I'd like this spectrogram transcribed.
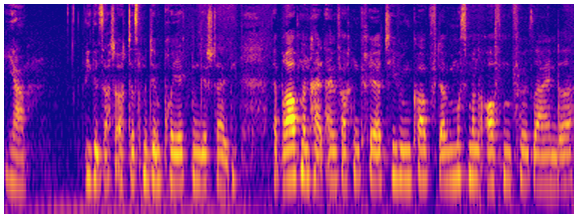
ja, wie gesagt, auch das mit den Projekten gestalten da braucht man halt einfach einen kreativen Kopf, da muss man offen für sein, da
